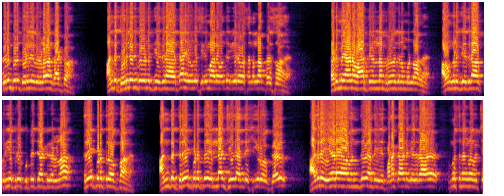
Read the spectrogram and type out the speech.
பெரும்பெரும் தொழிலதிபர்களை தான் காட்டுவாங்க. அந்த தொழிலதிபர்களுக்கு எதிராக தான் இவங்க சினிமாவில் வந்து வீரவசனம் எல்லாம் பேசுவாங்க. கடுமையான வார்த்தைகள் எல்லாம் பிரயோஜனம் பண்ணுவாங்க. அவங்களுக்கு எதிராக பெரிய பெரிய குற்றச்சாட்டுகள்லாம் திரைப்படத்தில் வைப்பாங்க. அந்த திரைப்படத்தை எல்லாம் செய்த அந்த ஹீரோக்கள் அதில் ஏழையா வந்து அந்த பணக்காரனுக்கு எதிராக விமர்சனங்களை வச்ச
